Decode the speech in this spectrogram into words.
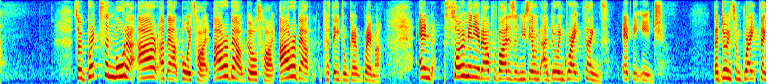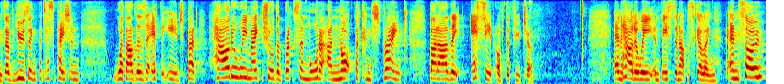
So bricks and mortar are about Boys High, are about Girls High, are about Cathedral Grammar. And so many of our providers in New Zealand are doing great things at the edge. They're doing some great things. They're using participation with others at the edge. But how do we make sure the bricks and mortar are not the constraint, but are the asset of the future? And how do we invest in upskilling? And so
